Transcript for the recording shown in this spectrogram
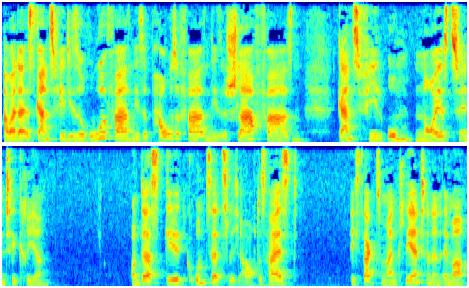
Aber da ist ganz viel diese Ruhephasen, diese Pausephasen, diese Schlafphasen, ganz viel, um Neues zu integrieren. Und das gilt grundsätzlich auch. Das heißt, ich sage zu meinen Klientinnen immer,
